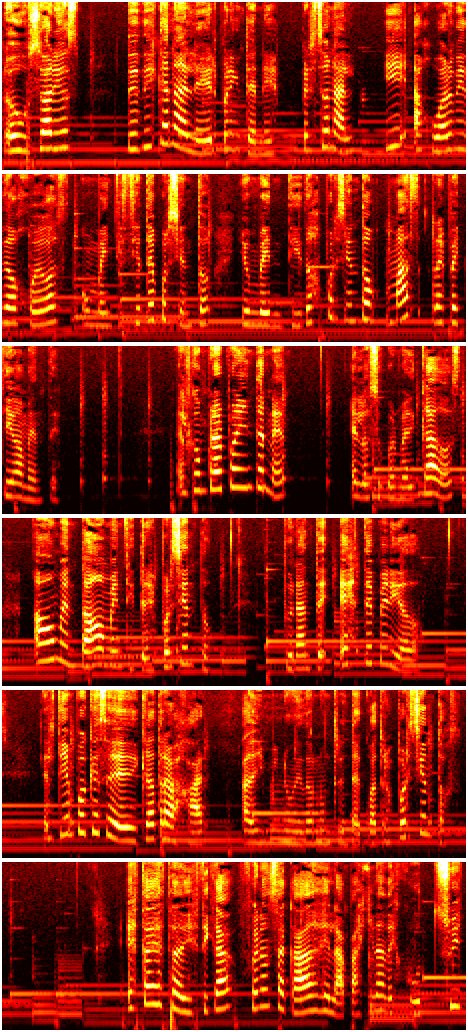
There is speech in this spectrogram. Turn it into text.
Los usuarios dedican a leer por internet personal y a jugar videojuegos un 27% y un 22% más respectivamente. El comprar por internet en los supermercados ha aumentado un 23% durante este periodo el tiempo que se dedica a trabajar ha disminuido en un 34%. Estas estadísticas fueron sacadas de la página de Hootsuite.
